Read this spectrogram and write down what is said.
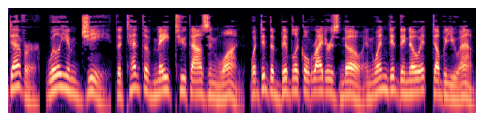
Dever, William G. The 10th of May 2001. What did the biblical writers know and when did they know it? W.M.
